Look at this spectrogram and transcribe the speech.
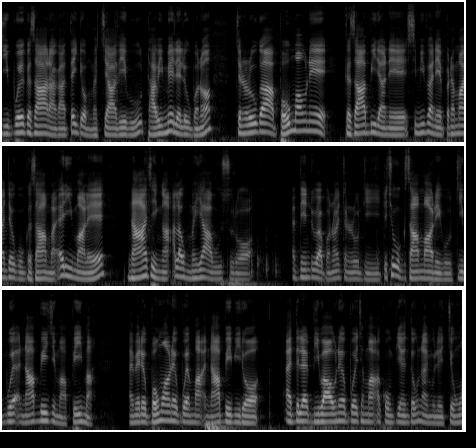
ဒီပွဲကစားရတာကတိတ်တော့မကြသေးဘူးဒါပေမဲ့လည်းလို့ပေါ့နော် ကျွန်တော်တို့ကဘုံမောင်းနဲ့ကစားပြီးတာနဲ့ဆီမီဖိုင်နယ်ပထမကျုပ်ကိုကစားမှာအဲ့ဒီမှာလည်းနားချိန်ကအဲ့လောက်မရဘူးဆိုတော့အတင်းတူကပေါ့နော်ကျွန်တော်တို့ဒီတချို့ကစားမတွေကိုဒီပွဲအနာပေးခြင်းမှာပေးမှာအဲ့မဲ့တော့ဘုံမောင်းတဲ့ပွဲမှာအနာပေးပြီးတော့ အဲ့တလက်ဘီဘာအောင်တဲ့ပွဲချမအကုန်ပြန်သုံးနိုင်မှုလေကြုံရ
